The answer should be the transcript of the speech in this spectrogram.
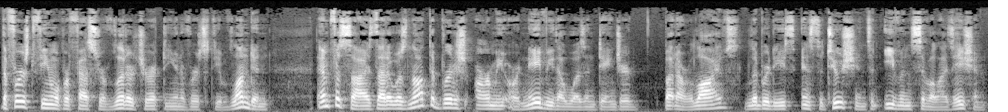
the first female professor of literature at the University of London, emphasized that it was not the British Army or Navy that was endangered, but our lives, liberties, institutions, and even civilization.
